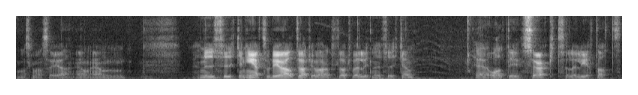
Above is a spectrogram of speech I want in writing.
vad ska man säga, en, en nyfikenhet. Och det har jag alltid varit, jag har alltid varit väldigt nyfiken. Och alltid sökt eller letat.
